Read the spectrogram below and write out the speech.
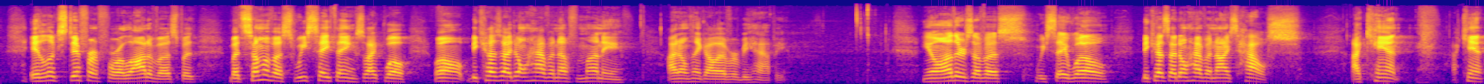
it looks different for a lot of us, but but some of us, we say things like, well, well, because I don't have enough money, I don't think I'll ever be happy. You know, others of us, we say, well, because I don't have a nice house, I can't, I can't,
